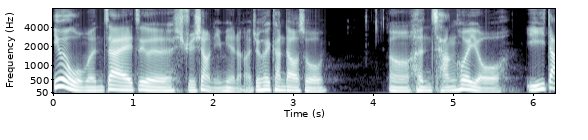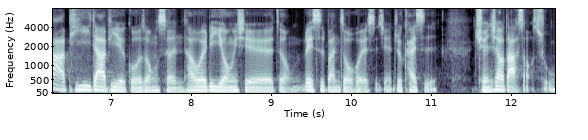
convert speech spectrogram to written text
因为我们在这个学校里面啊，就会看到说，呃，很常会有一大批一大批的国中生，他会利用一些这种类似班周会的时间，就开始全校大扫除。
